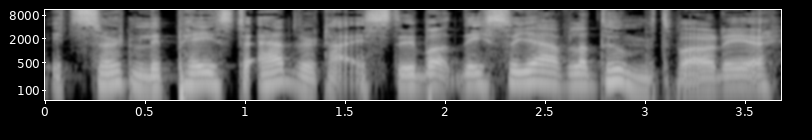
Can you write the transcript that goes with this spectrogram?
It certainly pays to advertise. Det är, bara, det är så jävla dumt bara. Det är,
